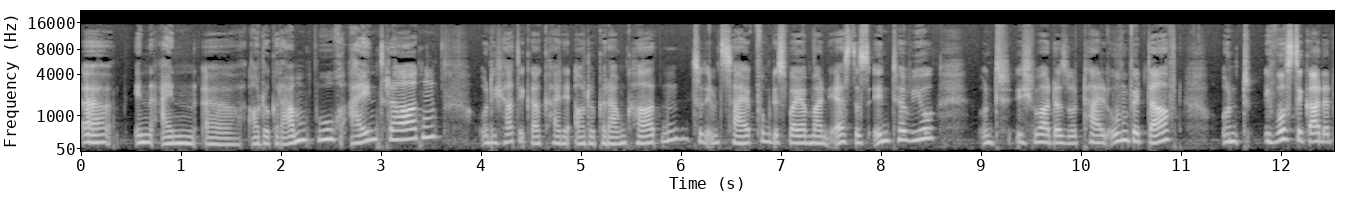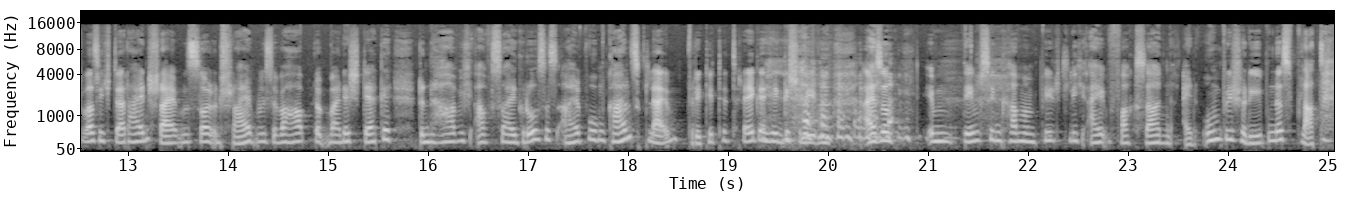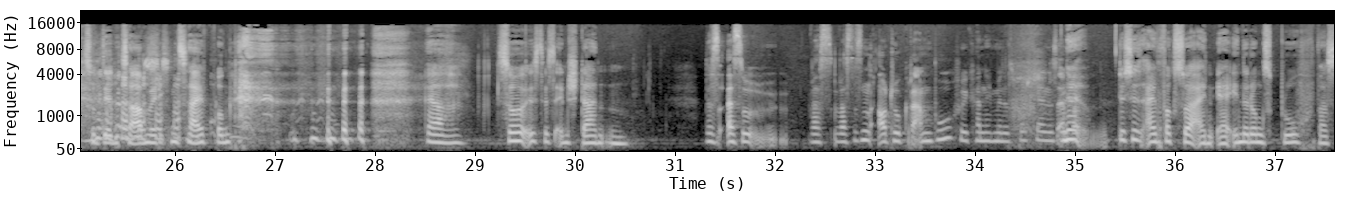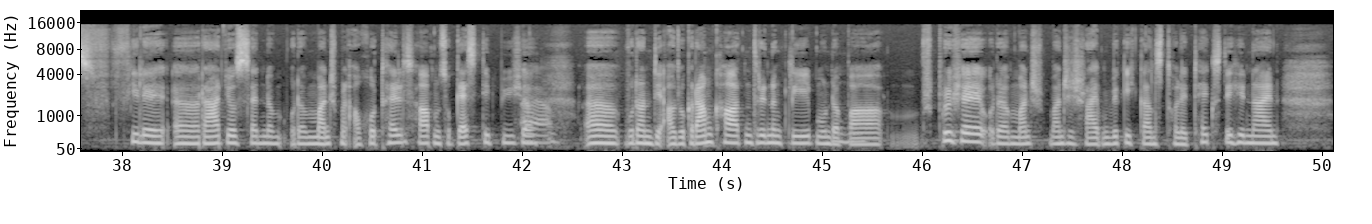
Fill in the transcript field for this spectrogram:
äh, in ein äh, Autogrammbuch eintragen und ich hatte gar keine Autogrammkarten zu dem Zeitpunkt. Das war ja mein erstes Interview. Und ich war da total unbedarft und ich wusste gar nicht, was ich da reinschreiben soll. Und schreiben ist überhaupt nicht meine Stärke. Dann habe ich auf so ein großes Album ganz klein Brigitte Träger hingeschrieben. Also in dem Sinn kann man bildlich einfach sagen, ein unbeschriebenes Blatt zu dem damaligen Zeitpunkt. ja, so ist es entstanden. Das, also, was, was ist ein Autogrammbuch? Wie kann ich mir das vorstellen? Das ist einfach, ne, das ist einfach so ein Erinnerungsbuch, was viele äh, Radiosender oder manchmal auch Hotels haben, so Gästebücher, ah, ja. äh, wo dann die Autogrammkarten drinnen kleben und mhm. ein paar Sprüche oder manch, manche schreiben wirklich ganz tolle Texte hinein.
